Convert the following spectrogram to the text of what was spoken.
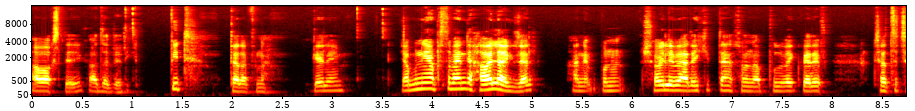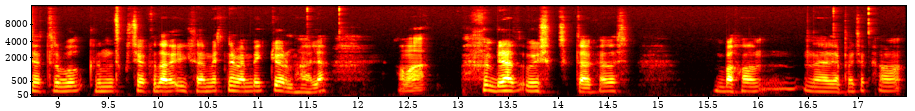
Avax dedik, Ada dedik. Bit tarafına geleyim. Ya bunun yapısı bence hala güzel. Hani bunun şöyle bir hareketten sonra pullback verip çatı çatır bu kırmızı kuşa kadar yükselmesini ben bekliyorum hala. Ama biraz uyuşuk çıktı arkadaş. Bakalım neler yapacak ama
